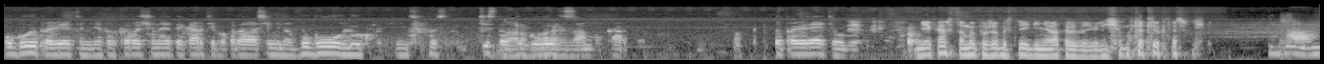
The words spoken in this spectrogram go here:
Углы проверьте. Мне тут, короче, на этой карте попадалось именно в углу люк. Чисто в углу Нормально. в саму карту. Вы проверяйте углы. Мне кажется, мы бы уже быстрее генераторы завели, чем этот люк нашли. Да.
